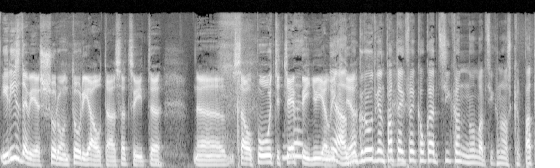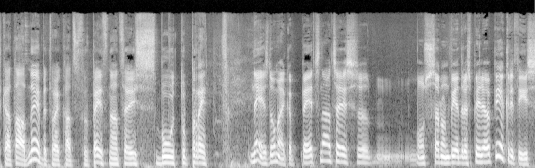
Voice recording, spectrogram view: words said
ir izdevies šur un tur jautā sacīt, Uh, savu puķu ķepiņu ielikt. Jā, ja? nu, grūti gan pateikt, vai kaut kāda cikona, nu, labi, cikonos, ka pat kā tāda nē, bet vai kāds tur pēcnācējs būtu pret. Nē, es domāju, ka pēcnācējs mūsu sarunbiedrs pieļauj piekritīs.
